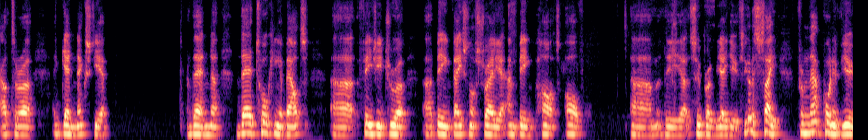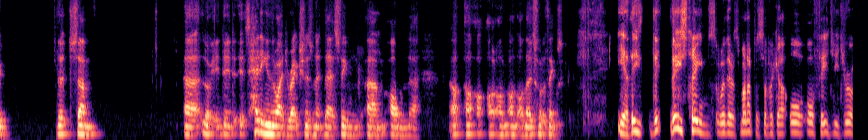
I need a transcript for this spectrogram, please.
Aotearoa again next year, then uh, they're talking about uh, Fiji Drua uh, being based in Australia and being part of um, the uh, Super Rugby AU. So you've got to say from that point of view that um, uh, look, it, it, it's heading in the right direction, isn't it? There, Stephen, um, on, uh, on, on on those sort of things. Yeah, these these teams, whether it's Moana Pacifica or, or Fiji Drua,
